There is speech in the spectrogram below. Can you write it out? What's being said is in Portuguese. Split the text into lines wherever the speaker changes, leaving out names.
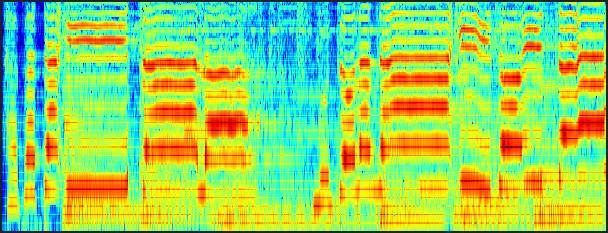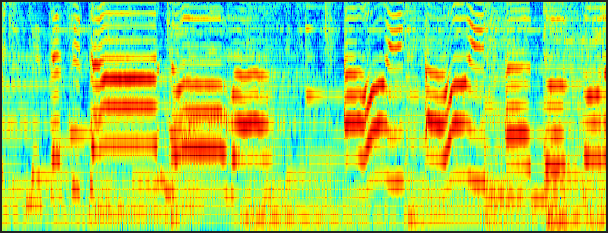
羽ばたいたら戻らないと言って目指したのは青い青いあの空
